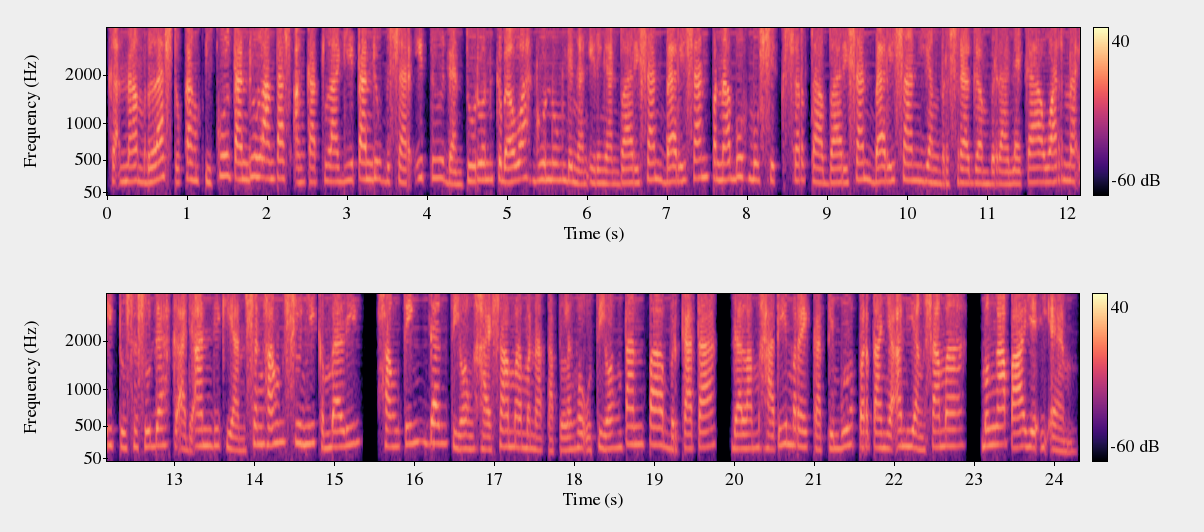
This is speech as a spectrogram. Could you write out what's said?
ke-16 tukang pikul tandu lantas angkat lagi tandu besar itu dan turun ke bawah gunung dengan iringan barisan-barisan penabuh musik serta barisan-barisan yang berseragam beraneka warna itu sesudah keadaan di Kian Seng Hang sunyi kembali, Hang Ting dan Tiong Hai sama menatap Leng Ho Tiong tanpa berkata, dalam hati mereka timbul pertanyaan yang sama, mengapa YIM?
